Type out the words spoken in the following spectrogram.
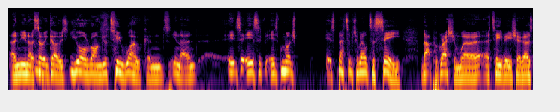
And you know, so it goes. You're wrong. You're too woke, and you know, and it's it's it's much. It's better to be able to see that progression where a TV show goes,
